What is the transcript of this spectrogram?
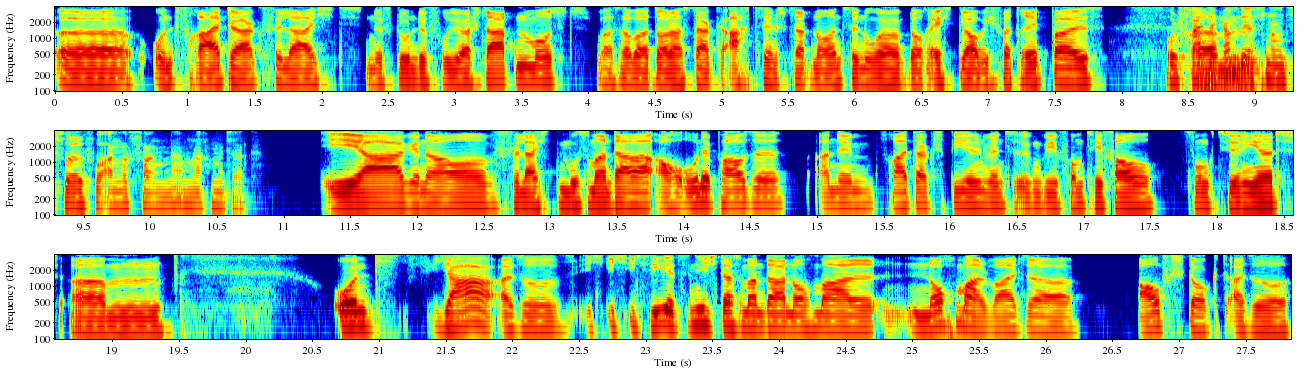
äh, und Freitag vielleicht eine Stunde früher starten musst, was aber Donnerstag 18 statt 19 Uhr noch echt, glaube ich, vertretbar ist. Und Freitag ähm, haben sie ja schon um 12 Uhr angefangen, ne, am Nachmittag. Ja, genau. Vielleicht muss man da auch ohne Pause an dem Freitag spielen, wenn es irgendwie vom TV funktioniert. Ähm, und ja, also ich, ich, ich sehe jetzt nicht, dass man da nochmal noch mal weiter aufstockt. Also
